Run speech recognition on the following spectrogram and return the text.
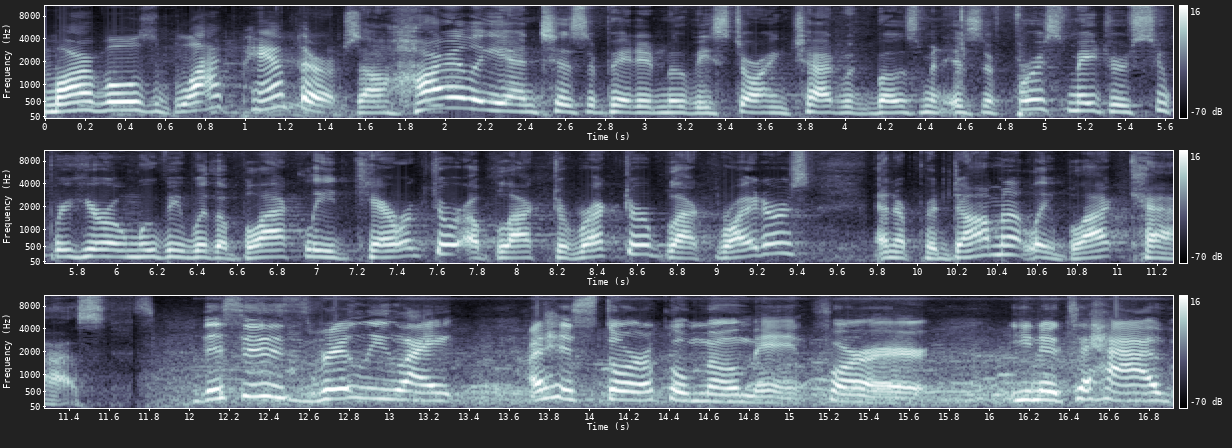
Marvel's Black Panther. A highly anticipated movie starring Chadwick Boseman is the first major superhero movie with a black lead character, a black director, black writers, and a predominantly black cast. This is really like a historical moment for you know, to have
